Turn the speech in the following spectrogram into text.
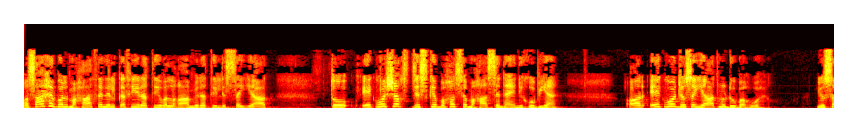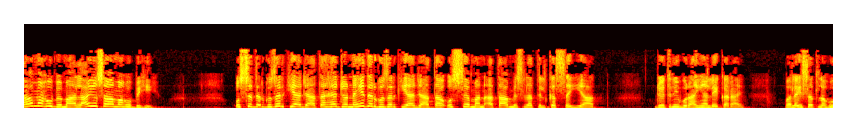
وساحب المحافن الکثیرتی رہتی ولغامی لسیات تو ایک وہ شخص جس کے بہت سے محاسن ہیں یعنی خوبیاں ہیں اور ایک وہ جو سیاحت میں ڈوبا ہوا یوسا مہ بلا یوسا بہی اس سے درگزر کیا جاتا ہے جو نہیں درگزر کیا جاتا اس سے من اتا مسلا تلکت سیاحت جو اتنی برائیاں لے کر آئے لہو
